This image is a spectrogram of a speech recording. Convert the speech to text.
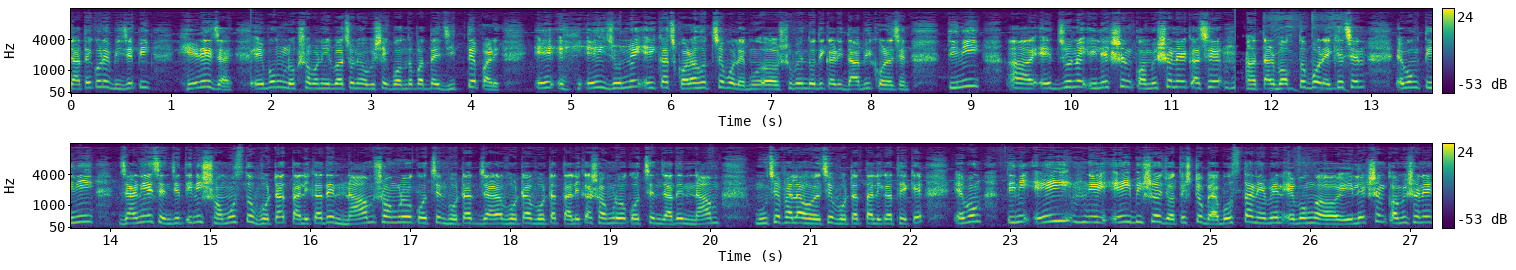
যাতে করে বিজেপি হেরে যায় এবং লোকসভা নির্বাচনে অভিষেক বন্দ্যোপাধ্যায় জিততে পারে। এই এই জন্যই এই কাজ করা হচ্ছে বলে শুভেন্দু অধিকারী দাবি করেছেন। তিনি এর জন্য ইলেকশন কমিশনের কাছে তার বক্তব্য রেখেছেন এবং তিনি জানিয়েছেন যে তিনি সমস্ত ভোটার তালিকাদের নাম সংগ্রহ করছেন, ভোটার যারা ভোটার ভোটার তালিকা সংগ্রহ করছেন, যাদের নাম মুছে ফেলা হয়েছে ভোটার তালিকা থেকে। এবং তিনি এই- এই বিষয়ে যথেষ্ট ব্যবস্থা নেবেন এবং ইলেকশন কমিশনে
